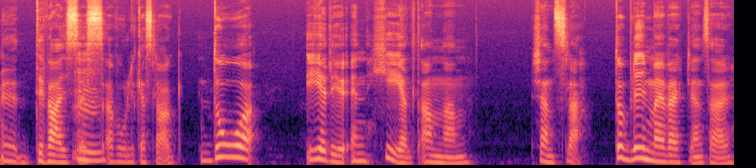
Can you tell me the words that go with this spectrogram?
eh, devices mm. av olika slag. Då är det ju en helt annan känsla. Då blir man ju verkligen så här...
